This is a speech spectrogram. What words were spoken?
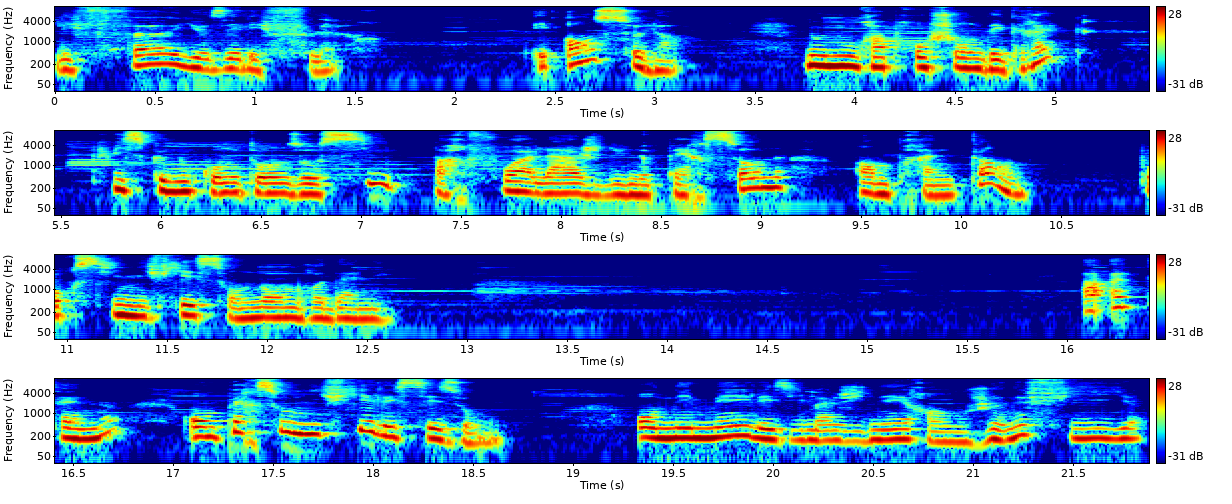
les feuilles et les fleurs. Et en cela, nous nous rapprochons des Grecs, puisque nous comptons aussi parfois l'âge d'une personne en printemps pour signifier son nombre d'années. À Athènes, on personnifiait les saisons. On aimait les imaginer en jeunes filles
